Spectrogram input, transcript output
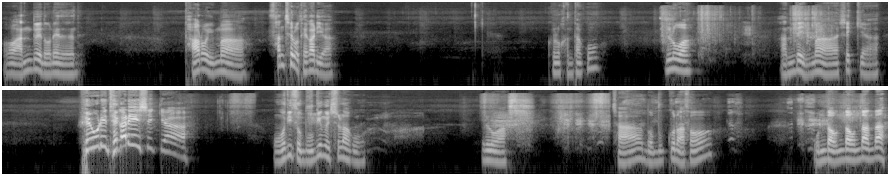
어, 안 돼, 너네는. 바로 임마, 산채로 대가리야. 글로 간다고? 일로 와. 안 돼, 임마, 새끼야. 회오리 대가리, 이 새끼야! 어디서 무빙을 치려고. 일로 와. 자, 너 묶고 나서 온다 온다 온다 온다.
